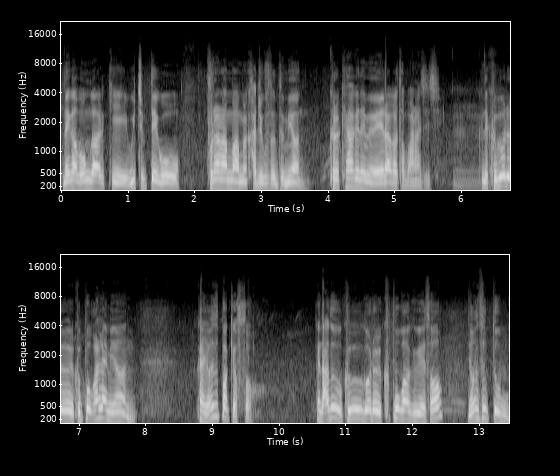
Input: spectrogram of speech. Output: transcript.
내가 뭔가 이렇게 위축되고 불안한 마음을 가지고서 넣으면 그렇게 하게 되면 에러가 더 많아지지. 음. 근데 그거를 극복하려면 그냥 연습밖에 없어. 나도 그거를 극복하기 위해서 연습도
